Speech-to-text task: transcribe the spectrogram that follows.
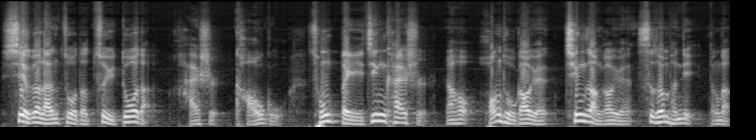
谢格兰做的最多的还是考古，从北京开始，然后黄土高原、青藏高原、四川盆地等等。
